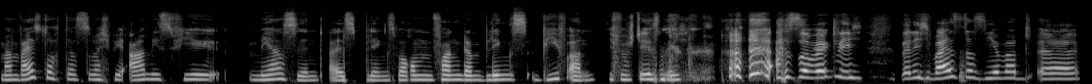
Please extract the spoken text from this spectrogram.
man weiß doch, dass zum Beispiel Armies viel mehr sind als Blinks. Warum fangen dann Blinks Beef an? Ich verstehe es nicht. also wirklich, wenn ich weiß, dass jemand äh,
